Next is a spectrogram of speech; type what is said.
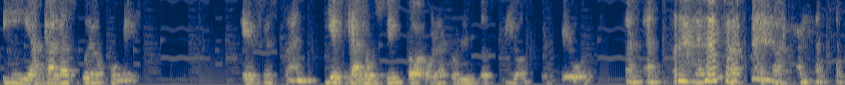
y acá las puedo comer. Eso extraño. Y el calorcito ahora con estos fríos, pues peor.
